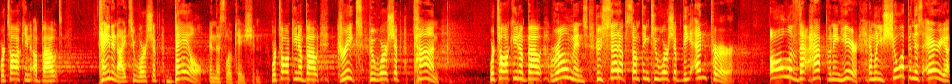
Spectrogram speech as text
we're talking about Canaanites who worshiped Baal in this location. We're talking about Greeks who worshiped Pan. We're talking about Romans who set up something to worship the emperor. All of that happening here. And when you show up in this area,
